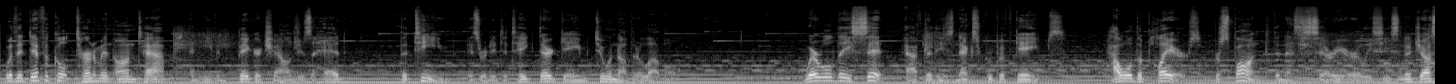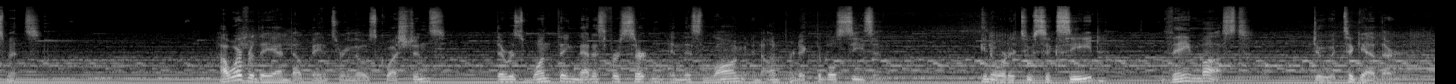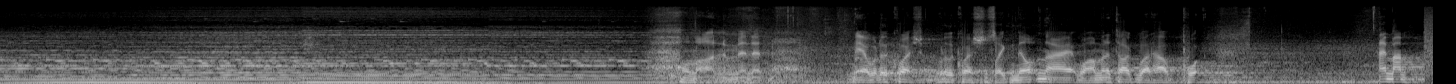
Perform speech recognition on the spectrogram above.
With a difficult tournament on tap and even bigger challenges ahead, the team is ready to take their game to another level. Where will they sit after these next group of games? How will the players respond to the necessary early season adjustments? However, they end up answering those questions, there is one thing that is for certain in this long and unpredictable season. In order to succeed, they must do it together. What are the questions? What are the questions like Milton? All right, well, I'm going to talk about how. Poor. Hi, Mom.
